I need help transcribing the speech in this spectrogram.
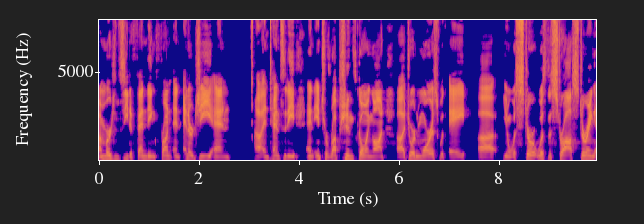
emergency defending front and energy and uh, intensity and interruptions going on. Uh, Jordan Morris with a uh, you know, was stir was the straw stirring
